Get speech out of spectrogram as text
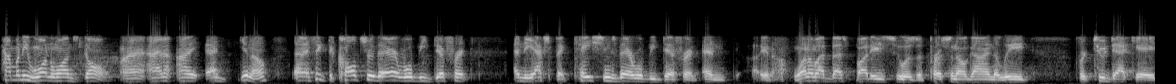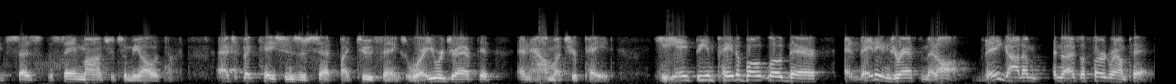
how many one ones don't? I, I, I, you know, and I think the culture there will be different, and the expectations there will be different. And uh, you know, one of my best buddies, who was a personnel guy in the league for two decades, says the same mantra to me all the time. Expectations are set by two things: where you were drafted and how much you're paid. He ain't being paid a boatload there, and they didn't draft him at all. They got him as a third round pick.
